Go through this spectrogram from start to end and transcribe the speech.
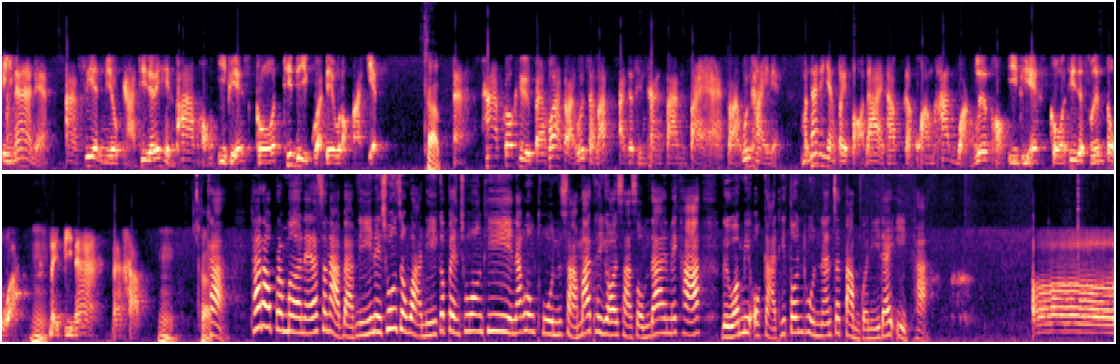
ปีหน้าเนี่ยอาเซียนมีโอกาสที่จะได้เห็นภาพของ EPS growth ที่ดีกว่า developed market ครับอะภาพก็คือแปลว่าตลาดหุ้นสหรัฐอาจจะถึงทางตันแต่ตลาดหุ้นไทยเนี่ยมันน่าจะยังไปต่อได้ครับ กับความคาดหวังเรื่องของ EPS growth ที่จะฟื้นตัวอืมในปีหน้านะครับอืมครับค่ะ ถ้าเราประเมินในลักษณะแบบนี้ในช่วงจังหวะนี้ก็เป็นช่วงที่นักลงทุนสามารถทยอยสะสมได้ไหมคะ หรือว่ามีโอกาสที่ต้นทุนนั้นจะต่ำกว่านี้ได้อีกค่ะเอ่อ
